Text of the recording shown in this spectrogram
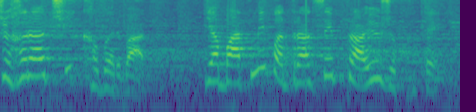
शहराची खबरबात या बातमीपत्राचे प्रायोजक होते.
